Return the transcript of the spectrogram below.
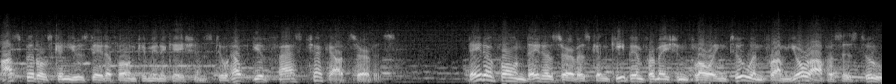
Hospitals can use dataphone communications to help give fast checkout service. Dataphone data service can keep information flowing to and from your offices, too,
